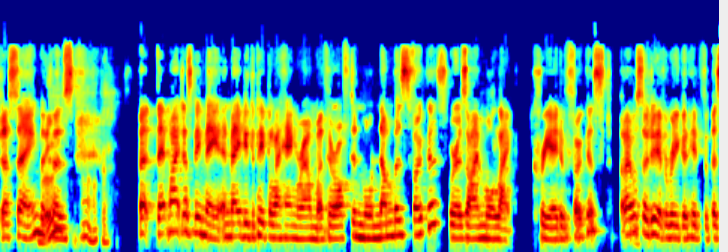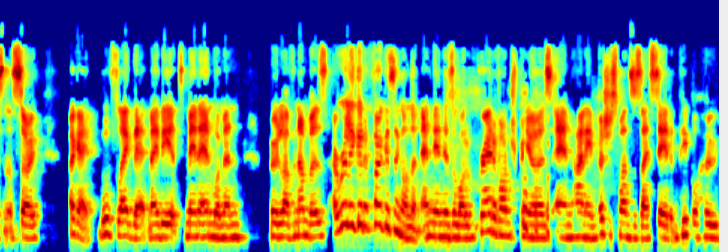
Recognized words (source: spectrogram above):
just saying, because. Really? Oh, okay. But that might just be me. And maybe the people I hang around with are often more numbers focused, whereas I'm more like creative focused. But I also do have a really good head for business. So, okay, we'll flag that. Maybe it's men and women who love numbers are really good at focusing on them. And then there's a lot of creative entrepreneurs and highly ambitious ones, as I said, and people who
